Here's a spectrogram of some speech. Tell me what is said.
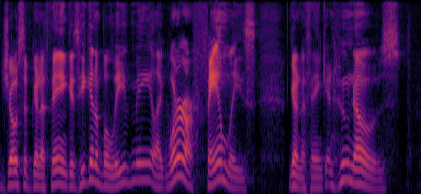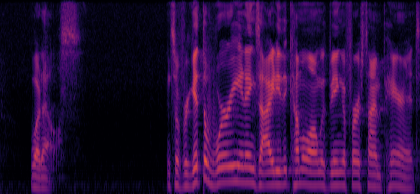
Joseph going to think? Is he going to believe me? Like, what are our families going to think? And who knows what else? And so forget the worry and anxiety that come along with being a first time parent.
